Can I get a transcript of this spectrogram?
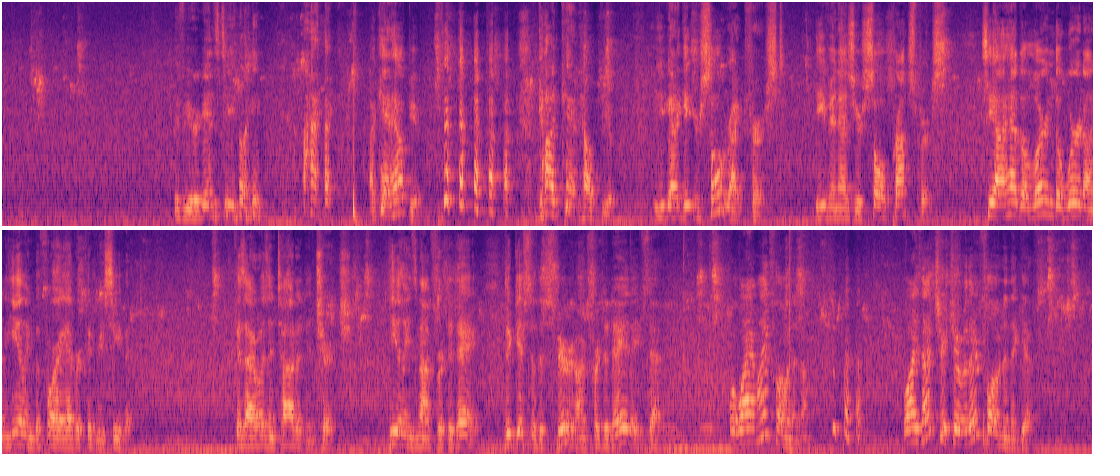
If you're against healing, I, I can't help you. God can't help you. You got to get your soul right first, even as your soul prospers. See, I had to learn the word on healing before I ever could receive it because I wasn't taught it in church. Healing's not for today. The gifts of the Spirit aren't for today, they said. Well, why am I flowing in them? why is that church over there flowing in the gifts?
